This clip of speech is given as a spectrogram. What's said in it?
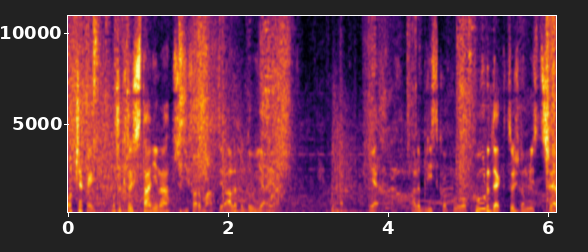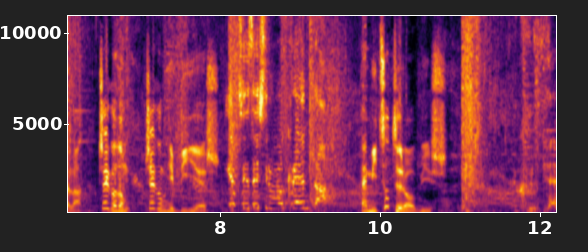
O, czekaj, może ktoś stanie naprzeciw armaty, ale będą jaja. Nie, ale blisko było. Kurde, ktoś do mnie strzela. Czego do Czego mnie bijesz? Ja cię ze śrubokręta. Emi, co ty robisz? Kurde.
